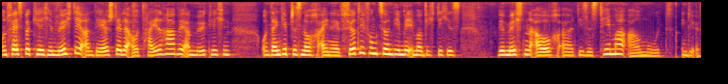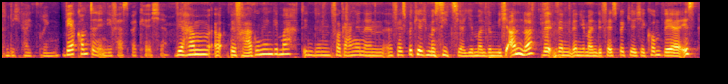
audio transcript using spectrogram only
Und Vesperkirche möchte an der Stelle auch Teilhabe ermöglichen. Und dann gibt es noch eine vierte Funktion, die mir immer wichtig ist. Wir möchten auch äh, dieses Thema Armut in die Öffentlichkeit bringen. Wer kommt denn in die Vesperkirche? Wir haben äh, Befragungen gemacht in den vergangenen äh, Vesperkirchen. Man sieht es ja jemandem nicht an, ne? wenn, wenn jemand in die Vesperkirche kommt, wer er ist.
